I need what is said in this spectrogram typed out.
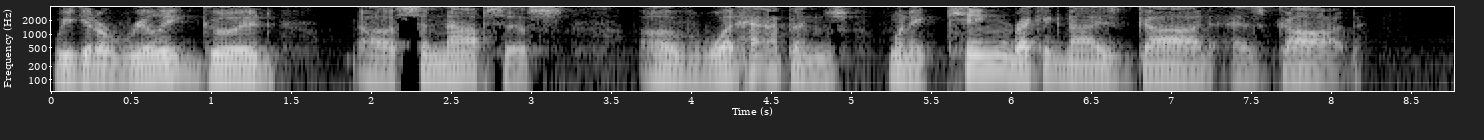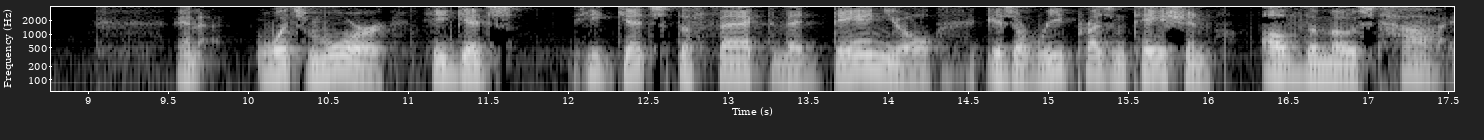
we get a really good uh, synopsis of what happens when a king recognized God as God. And what's more, he gets he gets the fact that Daniel is a representation of the Most High.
